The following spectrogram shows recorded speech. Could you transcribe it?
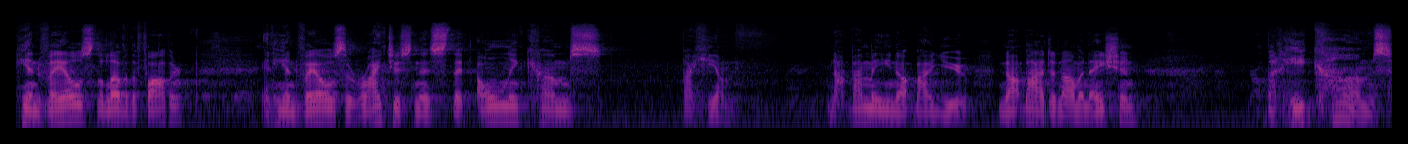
He unveils the love of the Father, and he unveils the righteousness that only comes by him. Not by me, not by you, not by a denomination, but he comes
